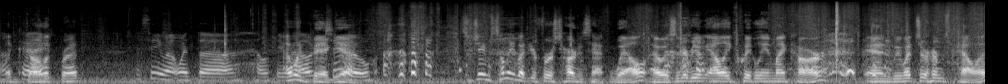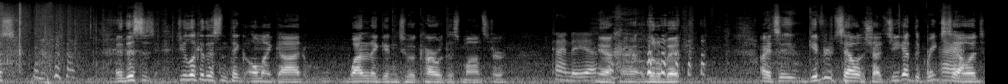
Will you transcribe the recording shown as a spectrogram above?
like Okay. garlic bread. I see you went with the healthy I went route big, too. yeah. So James, tell me about your first heart attack. Well, I was interviewing Allie Quigley in my car, and we went to Herm's Palace. And this is. Do you look at this and think, "Oh my God, why did I get into a car with this monster?" Kinda, yeah. Yeah, a little bit. All right, so give your salad a shot. So you got the Greek All right. salad.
